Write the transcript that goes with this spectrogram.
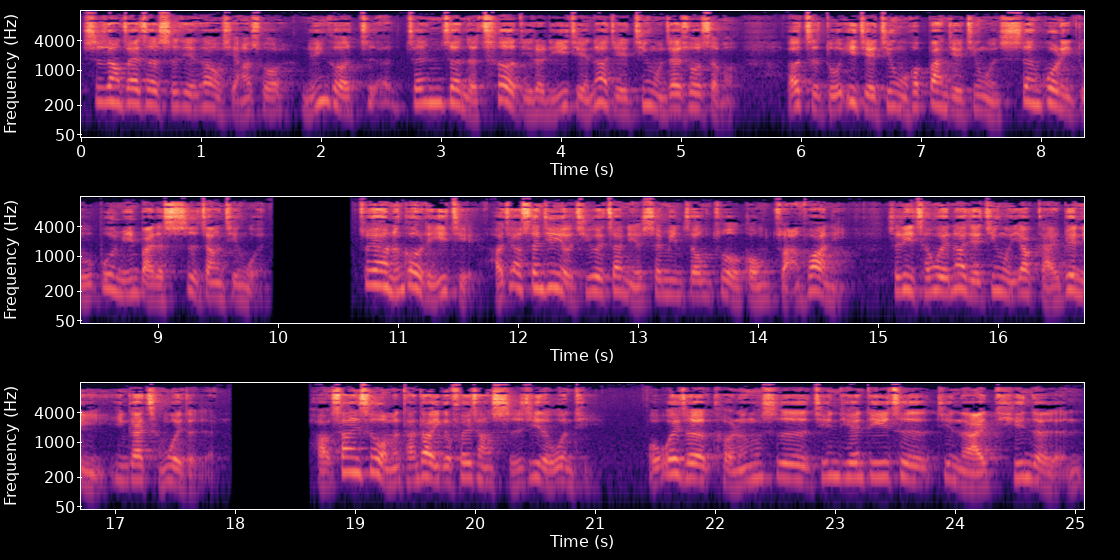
事实上，在这十点上，我想要说，宁可真真正的彻底的理解那节经文在说什么，而只读一节经文或半节经文，胜过你读不明白的四章经文。最好能够理解，好叫圣经有机会在你的生命中做工，转化你，使你成为那节经文要改变你应该成为的人。好，上一次我们谈到一个非常实际的问题。我为着可能是今天第一次进来听的人，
